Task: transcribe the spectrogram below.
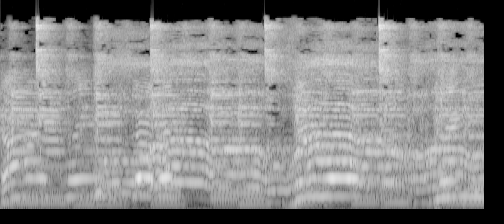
937 0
